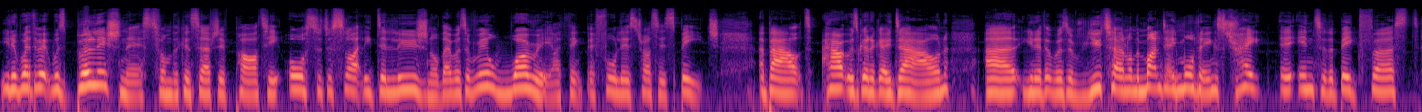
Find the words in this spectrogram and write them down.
you know, whether it was bullishness from the Conservative Party or sort of slightly delusional. There was a real worry, I think, before Liz Truss's speech about how it was going to go down. Uh, you know, there was a U turn on the Monday morning straight into the big first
